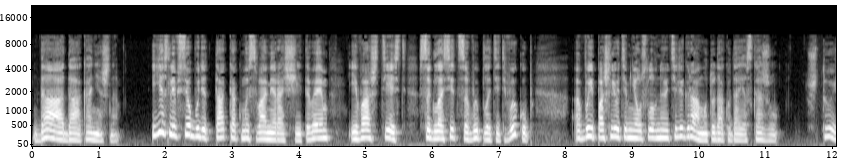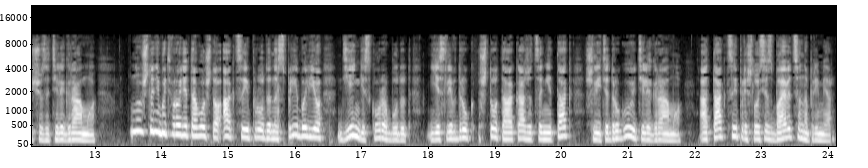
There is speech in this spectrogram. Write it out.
Да, да, конечно. Если все будет так, как мы с вами рассчитываем, и ваш тесть согласится выплатить выкуп, вы пошлете мне условную телеграмму туда, куда я скажу». «Что еще за телеграмму?» «Ну, что-нибудь вроде того, что акции проданы с прибылью, деньги скоро будут. Если вдруг что-то окажется не так, шлите другую телеграмму. От акций пришлось избавиться, например».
